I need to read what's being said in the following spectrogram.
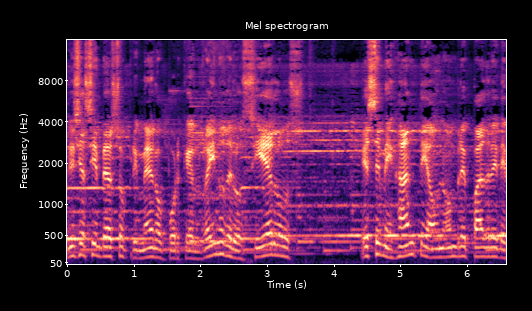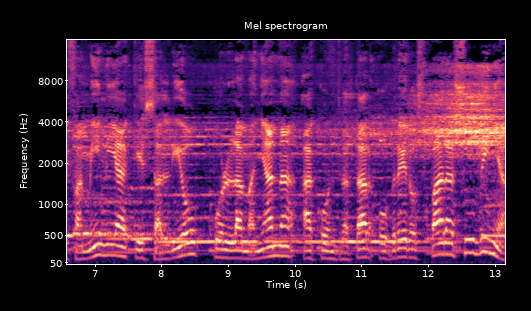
Dice así el verso primero, porque el reino de los cielos es semejante a un hombre padre de familia que salió por la mañana a contratar obreros para su viña.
